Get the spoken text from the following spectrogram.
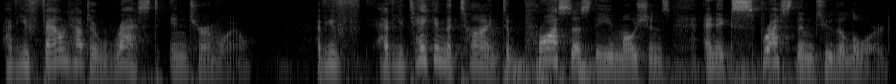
have you found how to rest in turmoil? Have you, have you taken the time to process the emotions and express them to the Lord?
